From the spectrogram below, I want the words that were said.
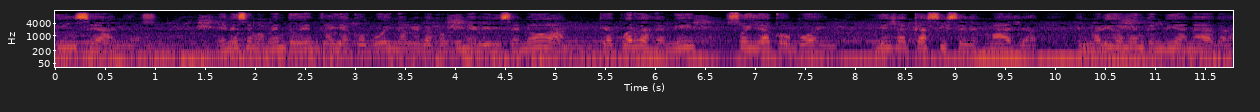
15 años. En ese momento entra Jacob Boyne, abre la cortina y le dice, Noah, ¿te acuerdas de mí? Soy Jacob Boyne. Y ella casi se desmaya. El marido no entendía nada.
